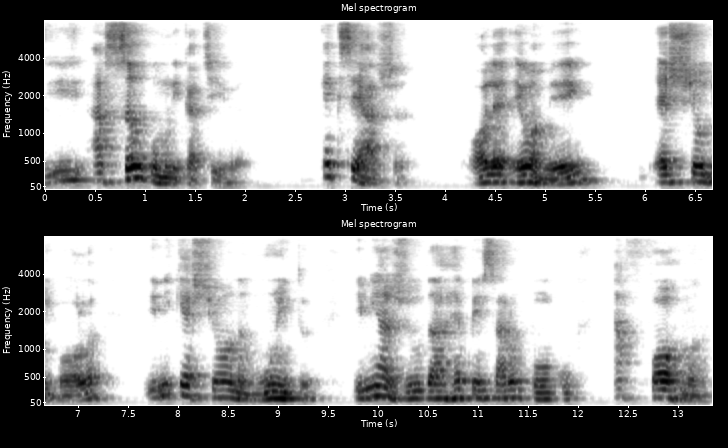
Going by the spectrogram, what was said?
de ação comunicativa. O que é que você acha? Olha, eu amei, é show de bola e me questiona muito e me ajuda a repensar um pouco a forma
